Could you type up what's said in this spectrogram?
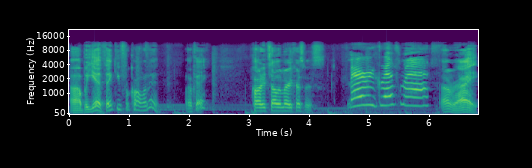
Uh, but yeah, thank you for calling in. Okay, Carter, tell her Merry Christmas. Merry Christmas. All right.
